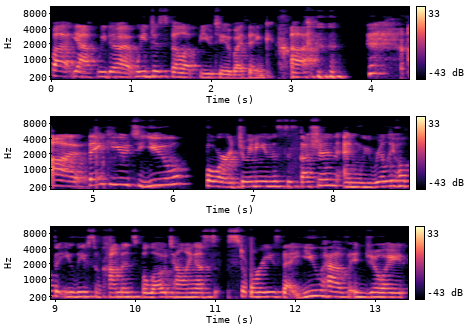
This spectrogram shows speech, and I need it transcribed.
But yeah, we'd uh, we just fill up YouTube, I think. Uh, uh, thank you to you for joining in this discussion, and we really hope that you leave some comments below telling us stories that you have enjoyed,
